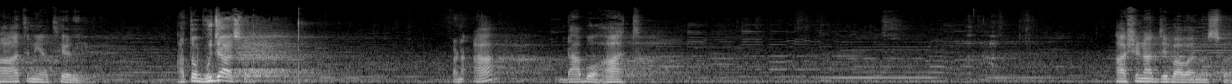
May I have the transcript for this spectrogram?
આ હાથની હથેળી. આ તો ભુજા છે. પણ આ ડાબો હાથ. આ શ્રીનાથજી બાવાનું સ્વર.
